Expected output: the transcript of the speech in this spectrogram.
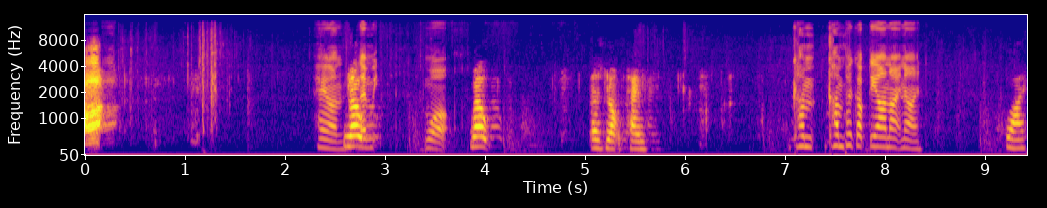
Ah! Hang on. Nope. Let me. What? Well, there's not time. Come, come pick up the R99 Why?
